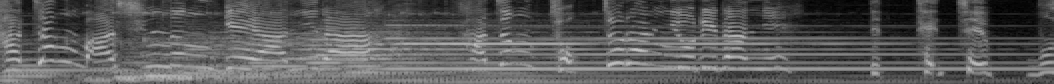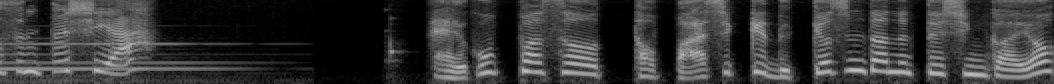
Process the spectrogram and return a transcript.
가장 맛있는 게 아니라 가장 적절한 요리라니 대, 대체 무슨 뜻이야? 배고파서 더 맛있게 느껴진다는 뜻인가요?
